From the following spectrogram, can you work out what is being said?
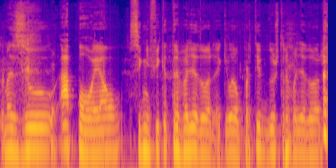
mas o Apoel significa trabalhador, aquilo é o Partido dos Trabalhadores.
